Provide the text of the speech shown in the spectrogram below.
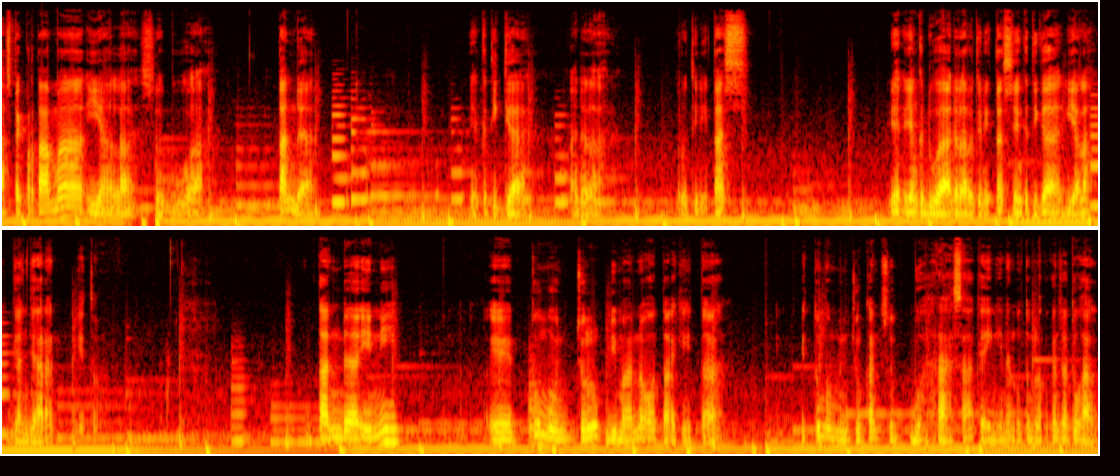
Aspek pertama ialah sebuah tanda. Yang ketiga adalah rutinitas. Ya yang kedua adalah rutinitas. Yang ketiga ialah ganjaran gitu. Tanda ini itu muncul di mana otak kita itu memunculkan sebuah rasa keinginan untuk melakukan suatu hal.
